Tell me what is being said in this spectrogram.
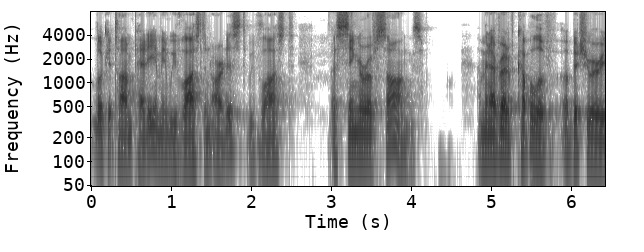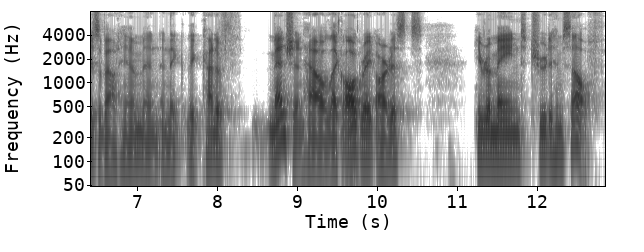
look at Tom Petty, I mean, we've lost an artist, we've lost a singer of songs I mean, I've read a couple of obituaries about him, and, and they, they kind of mention how, like all great artists, he remained true to himself.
